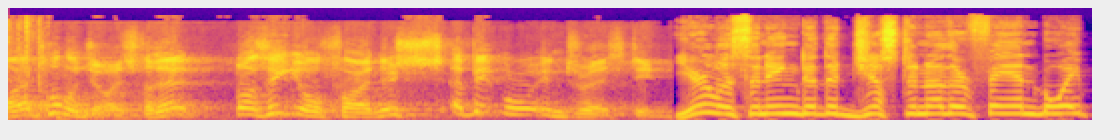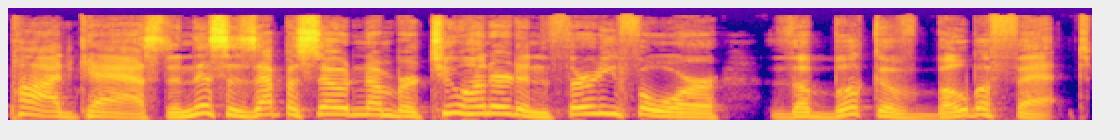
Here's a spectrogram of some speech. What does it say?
I apologise for that. I think you'll find this a bit more interesting. You're listening to the Just Another Fanboy podcast, and this is episode number 234 The Book of Boba Fett.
